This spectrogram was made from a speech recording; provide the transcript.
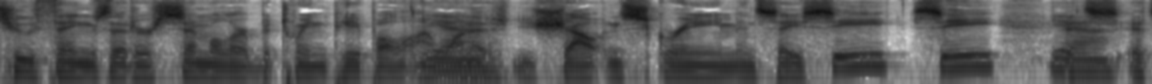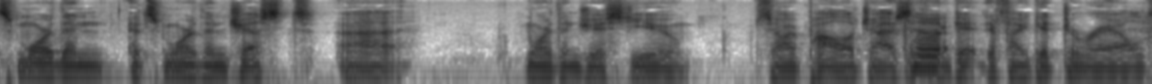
two things that are similar between people, I Yeah. want to shout and scream and say, "See, see, Yeah. it's it's more than it's more than just uh, more than just you." So I apologize if I get if I get derailed.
